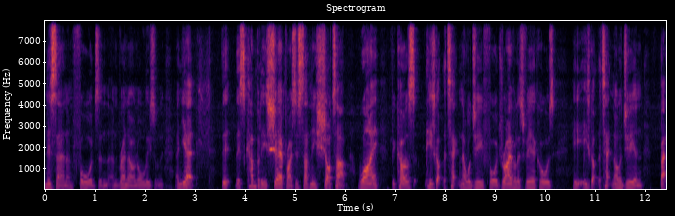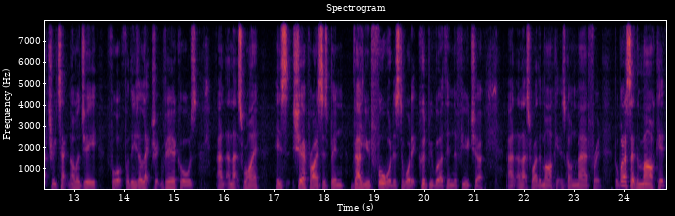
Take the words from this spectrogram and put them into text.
Nissan and Fords and, and Renault and all these. And yet this company's share price has suddenly shot up. Why? Because he's got the technology for driverless vehicles. He, he's got the technology and battery technology for, for these electric vehicles. And, and that's why his share price has been valued forward as to what it could be worth in the future. And, and that's why the market has gone mad for it. But when I say the market,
